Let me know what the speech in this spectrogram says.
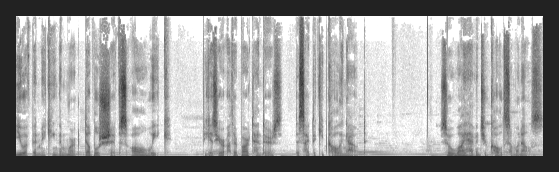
you have been making them work double shifts all week because your other bartenders decide to keep calling out. So why haven't you called someone else?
